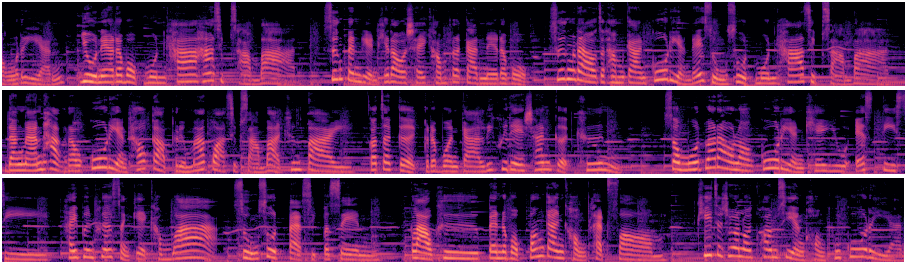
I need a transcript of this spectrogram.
2 เหรียญ อยู่ในระบบมูลค่า 53 บาท ซึ่งเป็นเหรียญที่เราใช้ค้ำประกันในระบบ ซึ่งเราจะทำการกู้เหรียญได้สูงสุดมูลค่า 13 บาท ดังนั้นหากเรากู้เหรียญเท่ากับหรือมากกว่า 13 บาทขึ้นไป ก็จะเกิดกระบวนการ liquidation เกิดขึ้น สมมุติว่าเราลองกู้เหรียญ KUSDC ให้เพื่อนๆสังเกตคำว่า สูงสุด 80%กล่าวคือเป็นระบบป้องกันของแพลตฟอร์ม ที่จะช่วยลดความเสี่ยงของผู้กู้เหรียญ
